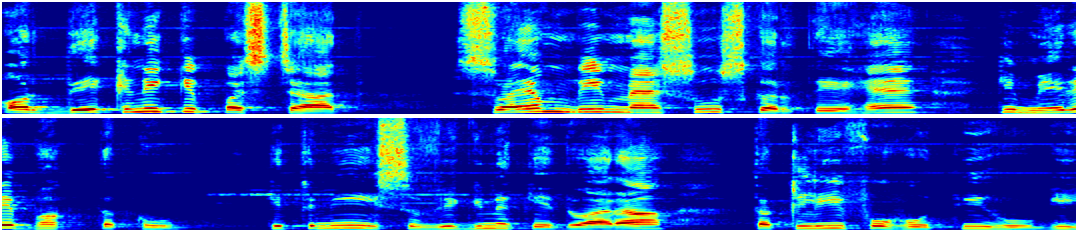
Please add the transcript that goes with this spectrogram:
और देखने के पश्चात स्वयं भी महसूस करते हैं कि मेरे भक्त को कितनी इस विघ्न के द्वारा तकलीफ़ होती होगी।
